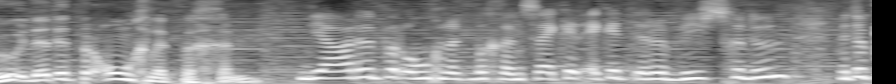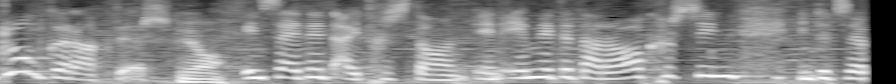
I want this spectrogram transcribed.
hoe dit het per ongeluk begin. Ja, dit het per ongeluk begin. Sy ek het ek het revues gedoen met 'n klomp karakters. Ja. En sy het net uitgestaan en Mnet het haar raak gesien en toe sy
